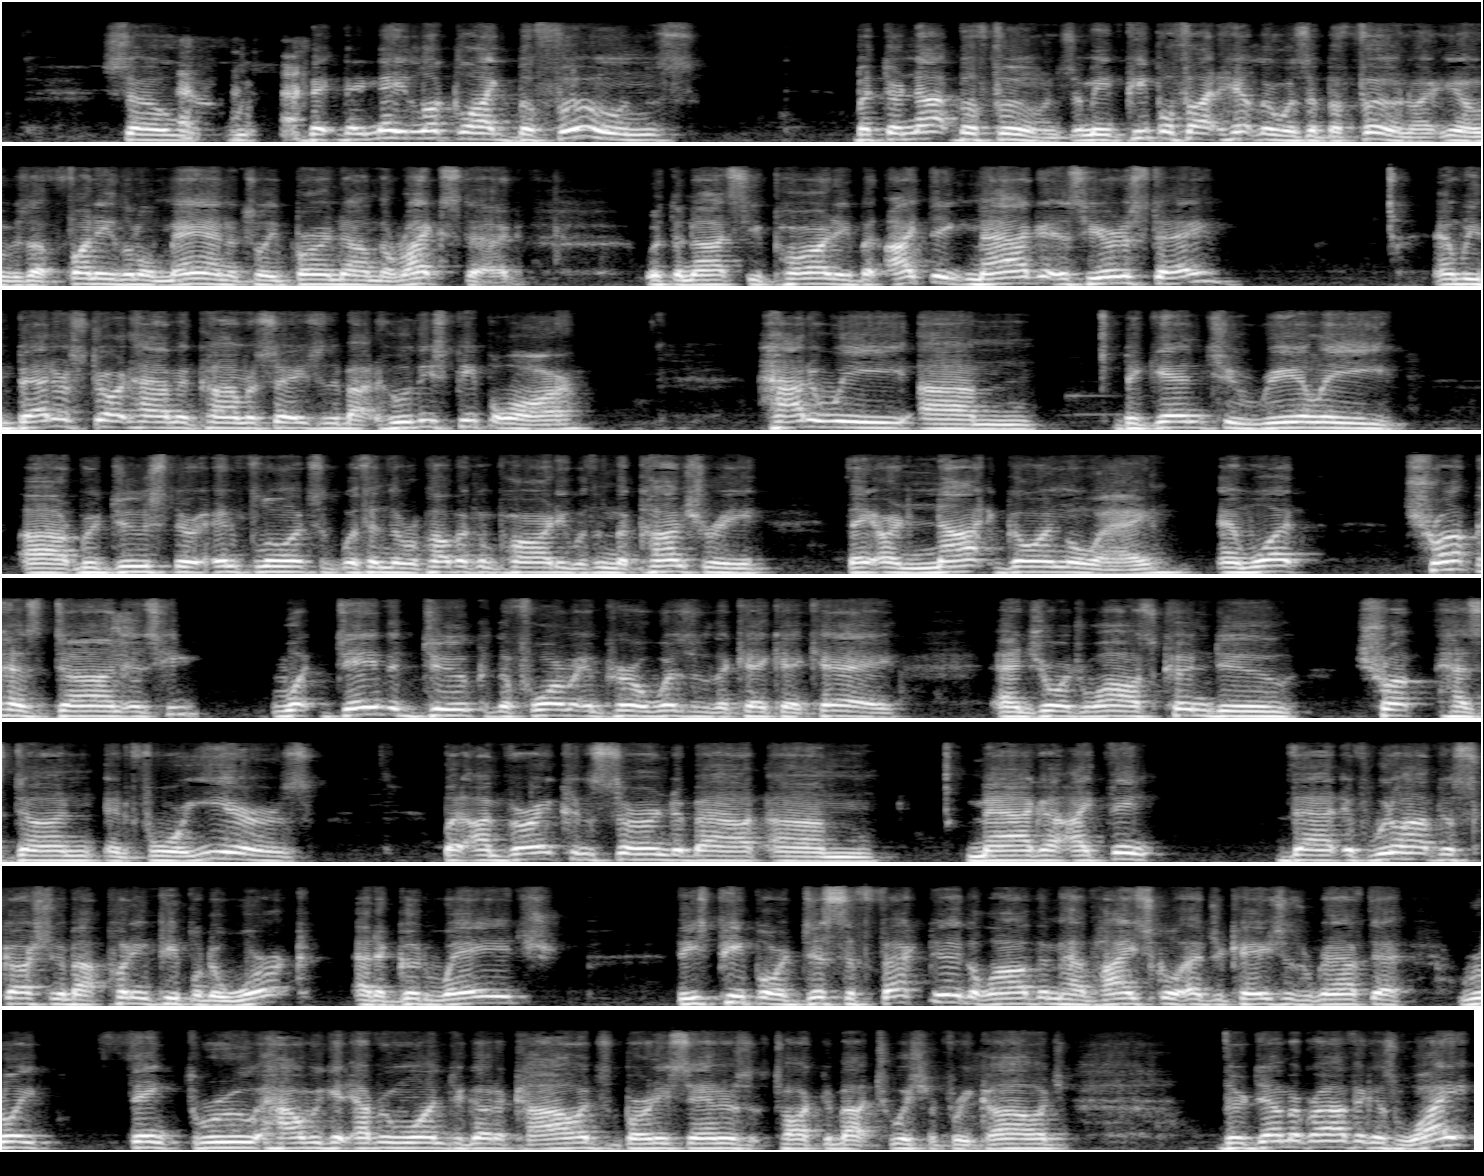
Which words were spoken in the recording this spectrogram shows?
So they, they may look like buffoons, but they're not buffoons. I mean, people thought Hitler was a buffoon, right? You know, he was a funny little man until he burned down the Reichstag with the Nazi party. But I think MAGA is here to stay. And we better start having conversations about who these people are. How do we um, begin to really uh, reduce their influence within the Republican Party, within the country? They are not going away. And what Trump has done is he, what David Duke, the former imperial wizard of the KKK, and George Wallace couldn't do, Trump has done in four years. But I'm very concerned about um, MAGA. I think that if we don't have discussion about putting people to work at a good wage, these people are disaffected. A lot of them have high school educations. We're going to have to really think through how we get everyone to go to college. Bernie Sanders talked about tuition free college. Their demographic is white.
